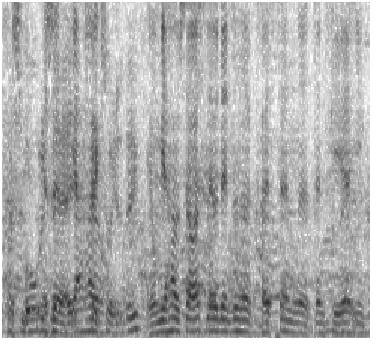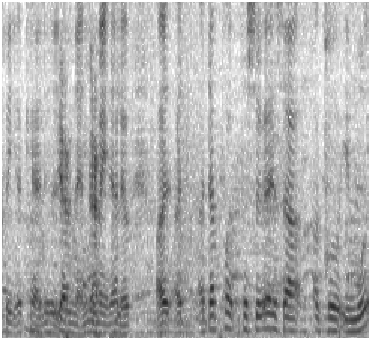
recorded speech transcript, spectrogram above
forsmåelse Altså, af seksuelt, ikke? Jo, men jeg har jo så også lavet den, der hedder Christian øh, den 4. i Krig og Kærlighed, Ja, ja, den anden ja. roman, jeg har lavet. Og, og, og der prø- forsøger jeg så at gå imod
